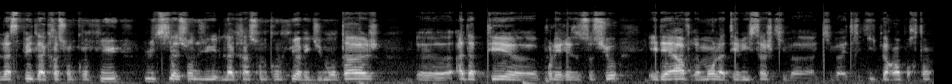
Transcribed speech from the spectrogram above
l'aspect de la création de contenu, l'utilisation de la création de contenu avec du montage, adapté pour les réseaux sociaux, et derrière vraiment l'atterrissage qui va, qui va être hyper important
